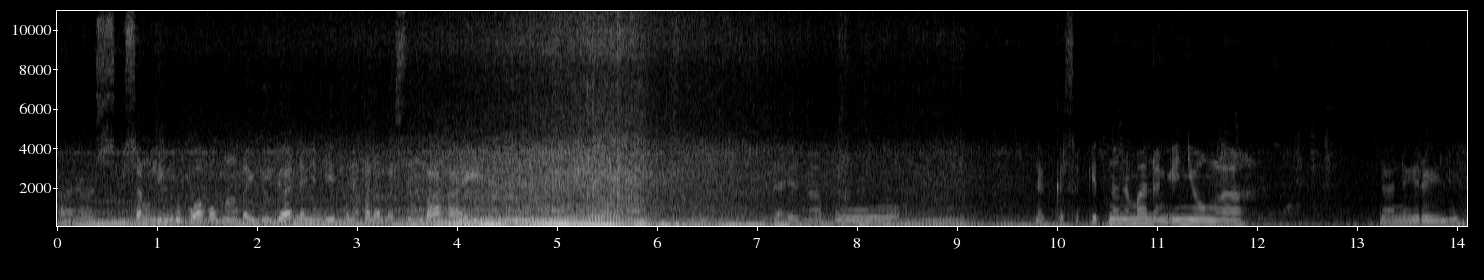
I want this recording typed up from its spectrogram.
Halos isang linggo po ako mga kaibigan na hindi po nakalabas ng bahay. Dahil nga po nagkasakit na naman ang inyong ah, Nanay Rayleigh.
